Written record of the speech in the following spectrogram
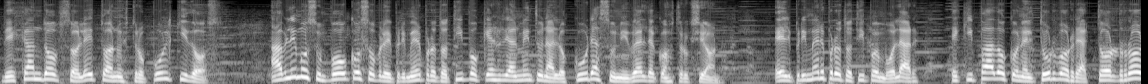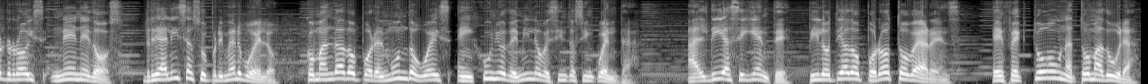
dejando obsoleto a nuestro Pulky 2. Hablemos un poco sobre el primer prototipo que es realmente una locura su nivel de construcción. El primer prototipo en volar, equipado con el turboreactor Rolls-Royce Nene 2, realiza su primer vuelo, comandado por el Mundo Waze en junio de 1950. Al día siguiente, piloteado por Otto Behrens, efectuó una toma dura,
